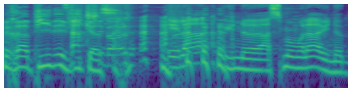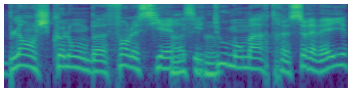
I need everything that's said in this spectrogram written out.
Rapide, efficace. Et là, une, à ce moment-là, une blanche colombe fend le ciel Ah, et beau. tout Montmartre se réveille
